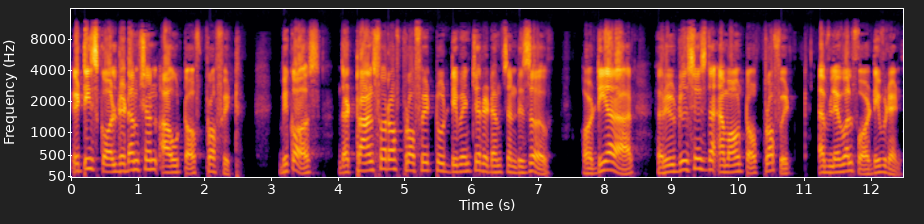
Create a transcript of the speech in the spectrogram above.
It is called redemption out of profit because the transfer of profit to debenture redemption reserve or DRR reduces the amount of profit available for dividend.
